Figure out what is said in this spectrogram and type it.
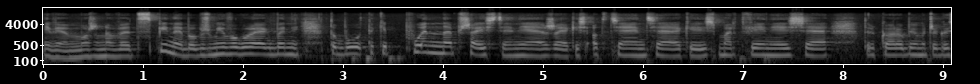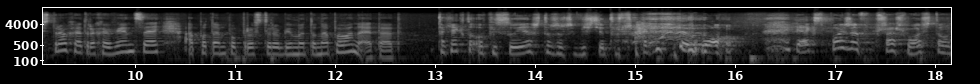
nie wiem, może nawet spiny, bo brzmi w ogóle jakby nie, to było takie płynne przejście, nie, że jakieś odcięcie, jakieś martwienie się, tylko robimy czegoś trochę, trochę więcej, a potem po prostu robimy to na pełen etat. Tak jak to opisujesz, to rzeczywiście to tak było. Jak spojrzę w przeszłość, to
